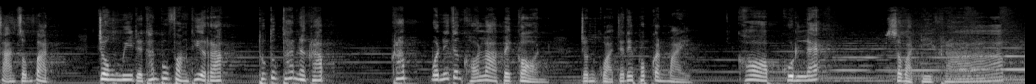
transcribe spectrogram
สารสมบัติ จงมีแต่ท่านผู้ฟังที่รัก ทุกๆทท่านนะครับ ครับวันนี้ต้องขอลาไปก่อน จนกว่าจะได้พบกันใหม่ ขอบคุณและ สวัสดีครับ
